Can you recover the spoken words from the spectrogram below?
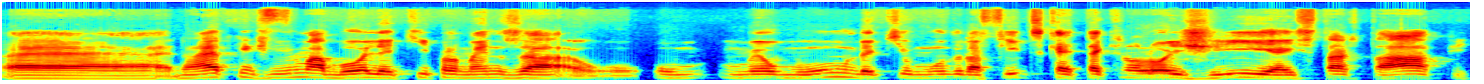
É, na época a gente vive numa bolha aqui, pelo menos a, o, o, meu mundo aqui, o mundo da FITS, que é tecnologia, startup.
